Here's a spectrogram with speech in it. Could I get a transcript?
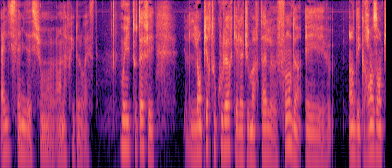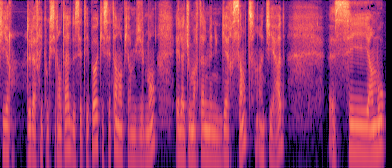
à l'islamisation en Afrique de l'Ouest. Oui, tout à fait. L'empire tout couleur qu'El Martal fonde est un des grands empires de l'Afrique occidentale de cette époque, et c'est un empire musulman. El Martal mène une guerre sainte, un djihad, c'est un mot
